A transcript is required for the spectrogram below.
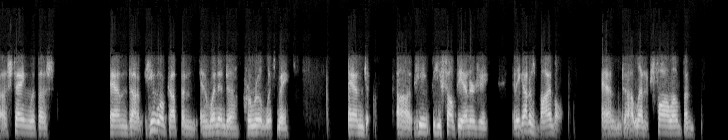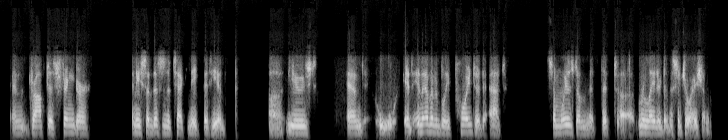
uh, staying with us, and uh, he woke up and, and went into her room with me, and uh, he he felt the energy, and he got his Bible and uh, let it fall open and dropped his finger. And he said this is a technique that he had uh, used, and it inevitably pointed at some wisdom that that uh, related to the situation.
